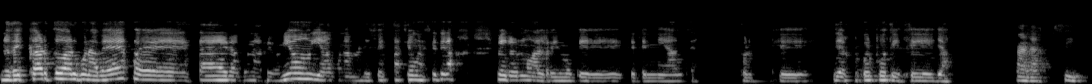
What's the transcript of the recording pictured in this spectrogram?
No descarto alguna vez pues, estar en alguna reunión y alguna manifestación, etcétera, pero no al ritmo que, que tenía antes, porque ya el cuerpo dice ya, para, sí,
